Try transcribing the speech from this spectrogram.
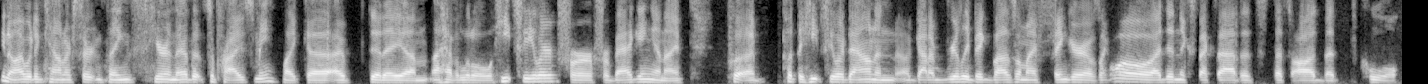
you know i would encounter certain things here and there that surprised me like uh, i did a um, I have a little heat sealer for for bagging and i put I put the heat sealer down and uh, got a really big buzz on my finger i was like whoa i didn't expect that that's that's odd but cool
